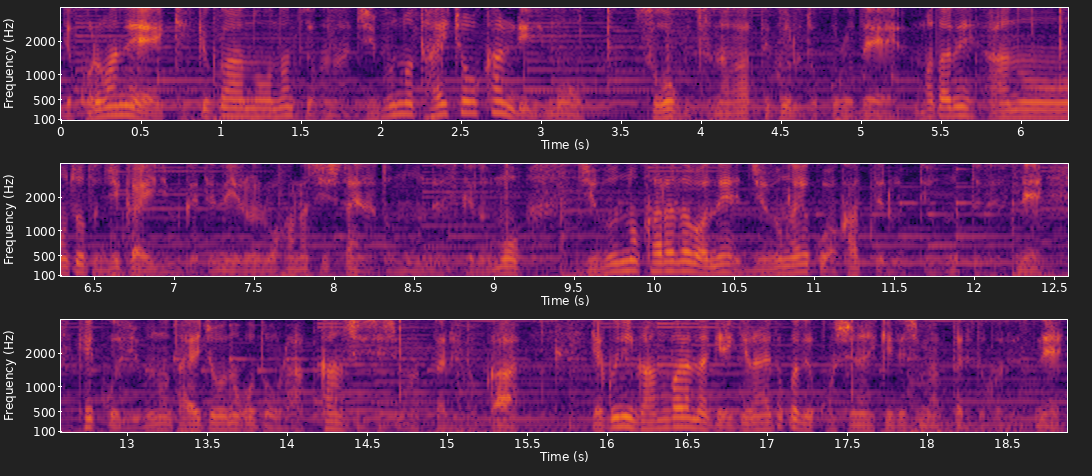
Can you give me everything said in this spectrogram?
でこれはね結局あのなていうのかな自分の体調管理にもすごくつながってくるところでまたねあのちょっと次回に向けてねいろいろお話ししたいなと思うんですけども自分の体はね自分がよく分かってるって思ってですね結構自分の体調のことを楽観視してしまったりとか逆に頑張らなきゃいけないところで腰が引けてしまったりとかですね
